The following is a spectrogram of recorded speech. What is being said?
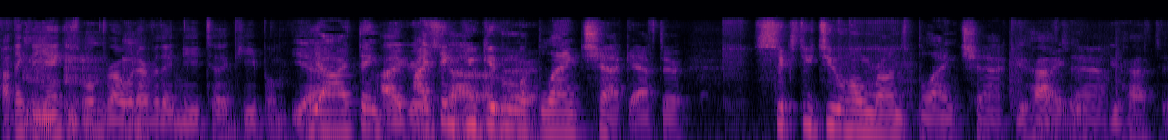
I think the Yankees will throw whatever they need to keep him. Yeah, I think I I, agree with think Scott you give on him a blank check after 62 home runs, blank check. You have right to. now. You have to.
